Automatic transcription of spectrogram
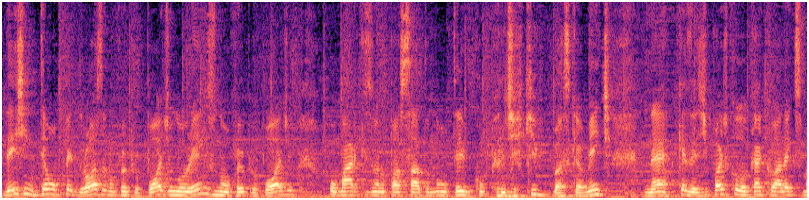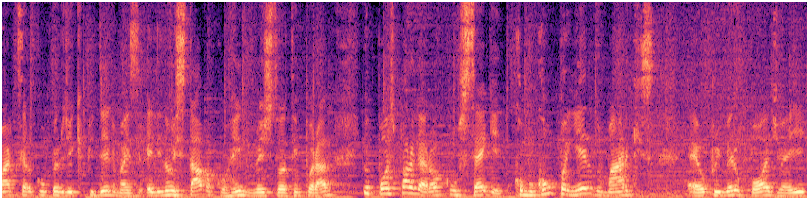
Desde então o Pedrosa não foi pro pódio, o Lorenzo não foi pro pódio, o Marques no ano passado não teve companheiro de equipe basicamente, né? Quer dizer, a gente pode colocar que o Alex Marques era o companheiro de equipe dele, mas ele não estava correndo durante toda a temporada e o Pós Pargaró consegue como companheiro do Marques é o primeiro pódio aí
